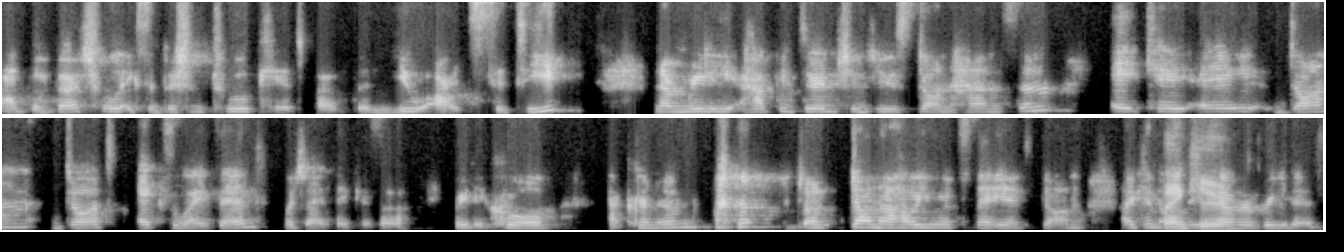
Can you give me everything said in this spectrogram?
at the virtual exhibition toolkit of the New Art City. And I'm really happy to introduce Don Hansen aka don.xyz, which I think is a really cool acronym. don't, don't know how you would say it, Don. I can Thank only you. ever read it.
